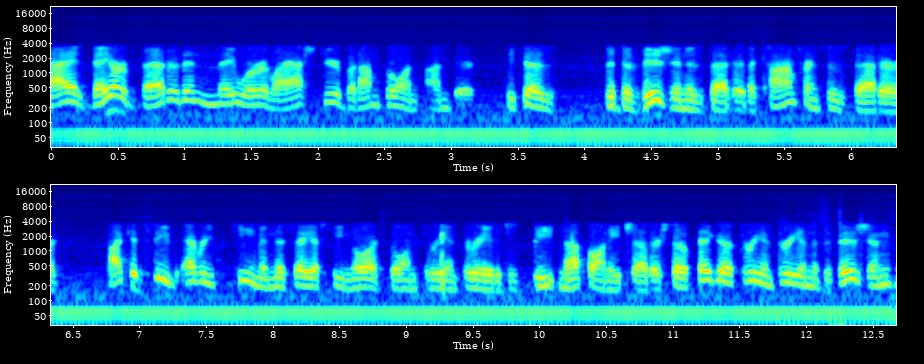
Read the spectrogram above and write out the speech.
I they are better than they were last year, but I'm going under because the division is better, the conference is better. I could see every team in this AFC North going three and three, just beating up on each other. So if they go three and three in the division,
